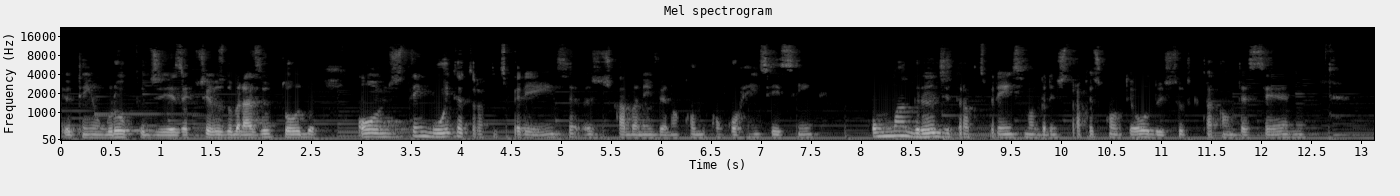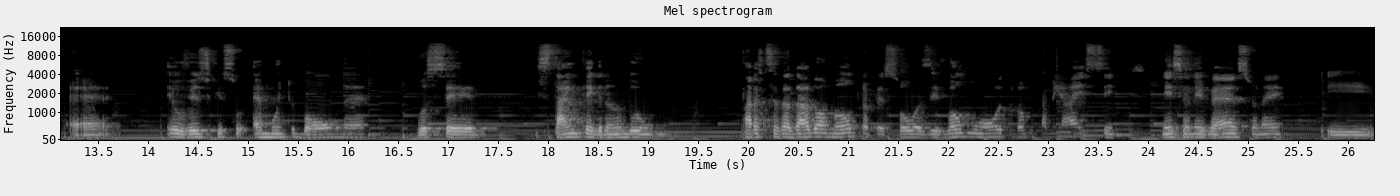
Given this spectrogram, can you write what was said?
eu tenho um grupo de executivos do Brasil todo, onde tem muita troca de experiência. A gente acaba nem vendo como concorrência e sim uma grande troca de experiência, uma grande troca de conteúdo, de tudo que está acontecendo. É, eu vejo que isso é muito bom, né? Você está integrando um, parece que você está dando a mão para pessoas e vamos um outro, vamos caminhar esse, nesse universo, né? E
